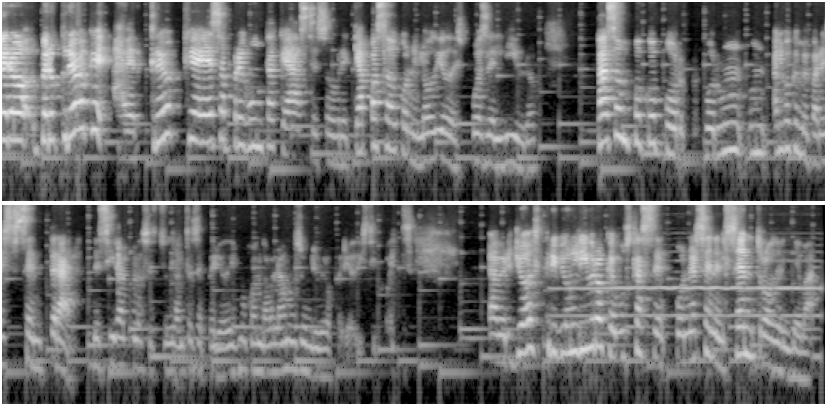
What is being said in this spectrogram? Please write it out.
pero, pero creo que, a ver, creo que esa pregunta que hace sobre qué ha pasado con el odio después del libro pasa un poco por, por un, algo que me parece central decir a los estudiantes de periodismo cuando hablamos de un libro periodístico. Es, a ver, yo escribí un libro que busca ponerse en el centro del debate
